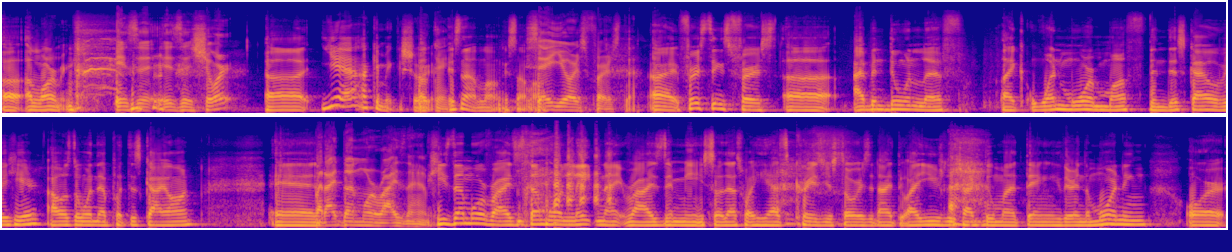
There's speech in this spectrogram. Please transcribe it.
uh, alarming. Is it is it short? uh, yeah, I can make it short. Okay. It's not long. It's not long. Say yours first then. All right, first things first. Uh, I've been doing Lyft like one more month than this guy over here. I was the one that put this guy on, and But I done more rides than him. he's done more rides. He's done more late night rides than me, so that's why he has crazier stories than I do. I usually try to do my thing either in the morning or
